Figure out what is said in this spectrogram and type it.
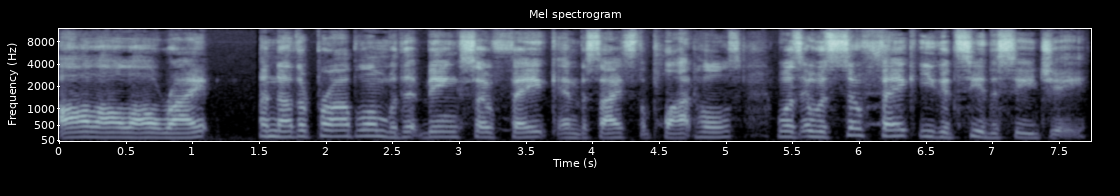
All, all alright. Another problem with it being so fake, and besides the plot holes, was it was so fake you could see the CG.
